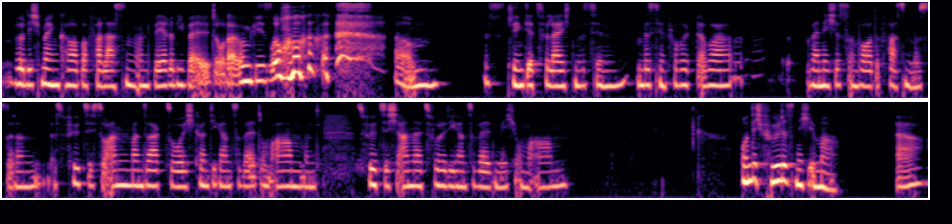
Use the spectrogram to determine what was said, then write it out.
würde ich meinen Körper verlassen und wäre die Welt oder irgendwie so. ähm, es klingt jetzt vielleicht ein bisschen, ein bisschen verrückt, aber wenn ich es in Worte fassen müsste, dann es fühlt sich so an, man sagt so, ich könnte die ganze Welt umarmen und es fühlt sich an, als würde die ganze Welt mich umarmen. Und ich fühle das nicht immer. Ja,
